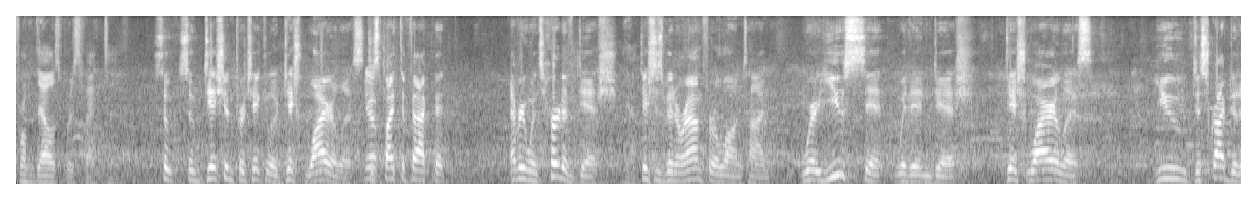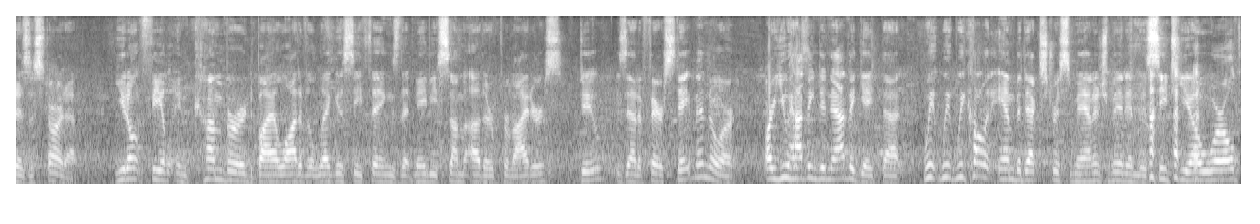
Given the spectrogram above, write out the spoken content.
from Dell's perspective. So, so Dish in particular, Dish Wireless, Yep. despite the fact that everyone's heard of Dish, Yeah. Dish has been around for a long time, where you sit within Dish, Dish Wireless, you described it as a startup. You don't feel encumbered by a lot of the legacy things that maybe some other providers do? Is that a fair statement, or are you having to navigate that? We, we, we call it ambidextrous management in the CTO world,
